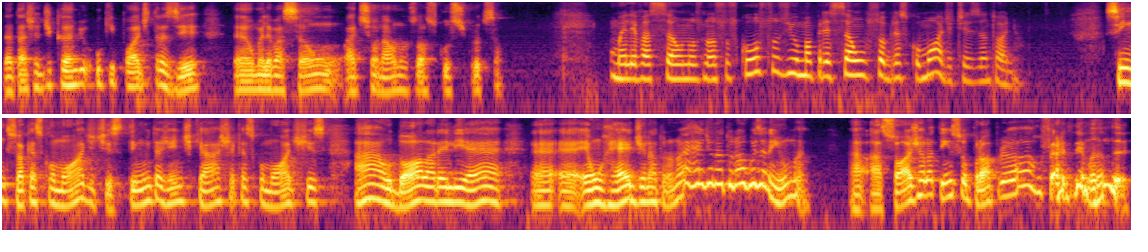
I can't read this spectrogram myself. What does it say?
da taxa de câmbio, o que pode trazer é, uma elevação adicional nos nossos custos de produção. Uma elevação nos nossos custos e uma pressão sobre as commodities, Antônio? Sim, só que as commodities, tem muita gente que acha que as commodities, ah, o dólar ele é, é, é, é um hedge natural. Não é hedge natural coisa nenhuma. A, a, soja ela tem sua própria oferta e demanda.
